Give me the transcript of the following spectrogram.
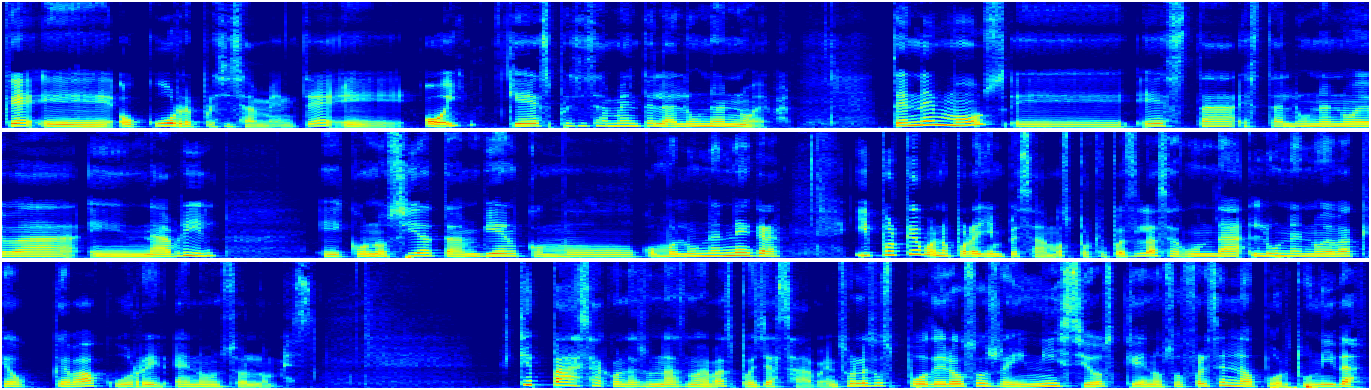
que eh, ocurre precisamente hoy, que es precisamente la luna nueva. Tenemos esta, esta luna nueva en abril, eh, conocida también como, como luna negra. ¿Y por qué? Bueno, por ahí empezamos, porque pues es la segunda luna nueva que, va a ocurrir en un solo mes. ¿Qué pasa con las lunas nuevas? Pues ya saben, son esos poderosos reinicios que nos ofrecen la oportunidad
